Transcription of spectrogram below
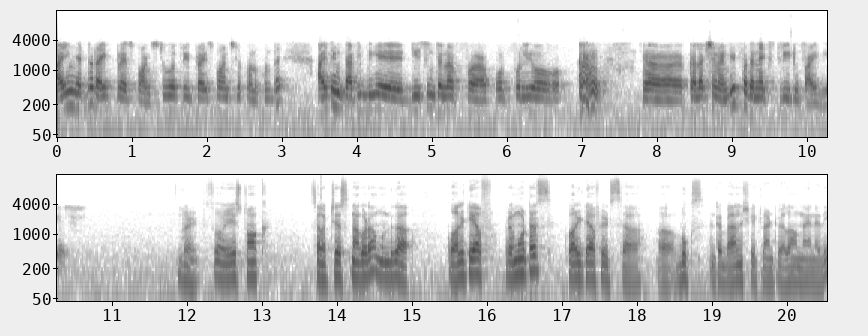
buying at the right price points two or three price పాయింట్స్లో కొనుక్కుంటే I think that will be a decent of portfolio collection అండి for the next three to five years right so a stock select చేసినా కూడా ముందుగా quality of promoters quality of its books అంటే బ్యాలెన్స్ షీట్ లాంటివి ఎలా ఉన్నాయనేది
